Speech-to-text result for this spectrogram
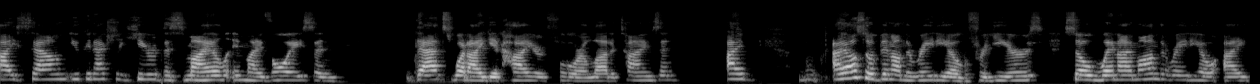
I sound you can actually hear the smile in my voice and that's what I get hired for a lot of times and I I also have been on the radio for years. So when I'm on the radio, I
